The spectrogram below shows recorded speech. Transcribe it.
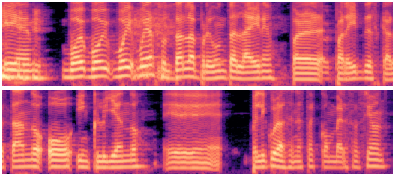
Eh, voy, voy, voy, voy a soltar la pregunta al aire para, para ir descartando o incluyendo eh, películas en esta conversación.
